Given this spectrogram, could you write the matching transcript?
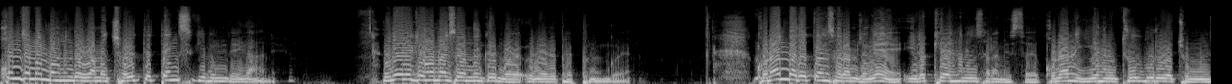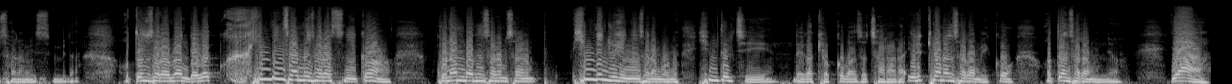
혼자만 먹는다고 하면 절대 Thanksgiving Day가 아니에요. 은혜를 경험한 사람들은 그게 뭐예요? 은혜를 베푸는 거예요. 고난받았던 사람 중에 이렇게 하는 사람이 있어요. 고난을 이해하는 두 부류의 종류의 사람이 있습니다. 어떤 사람은 내가 힘든 삶을 살았으니까 고난받은 사람, 사람, 힘든 중에 있는 사람 보면 힘들지. 내가 겪어봐서 잘 알아. 이렇게 하는 사람이 있고 어떤 사람은요. 야,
